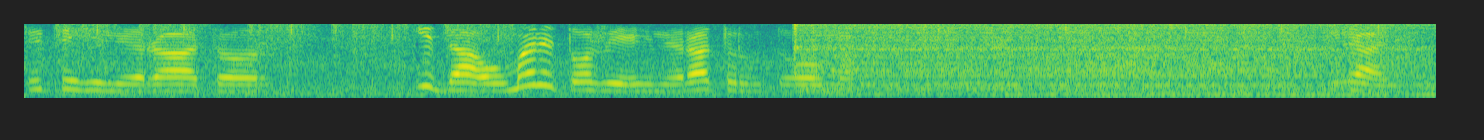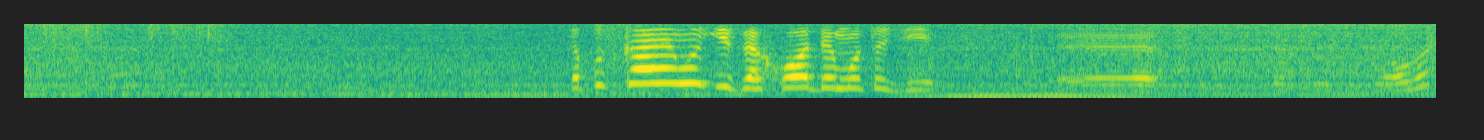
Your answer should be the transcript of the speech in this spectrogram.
запустити генератор. І да, у мене теж є генератор вдома. Реально. Запускаємо і заходимо тоді. Е, поверх.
